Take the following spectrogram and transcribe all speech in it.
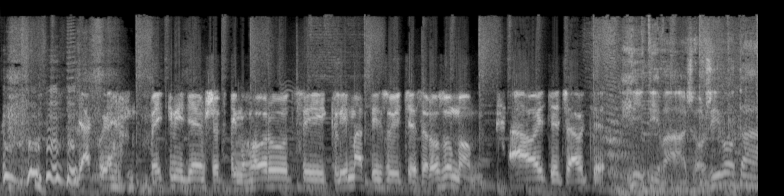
Ďakujem. Pekný deň všetkým horúci. Klimatizujte s rozumom. Ahojte, čaute. Hity vášho života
